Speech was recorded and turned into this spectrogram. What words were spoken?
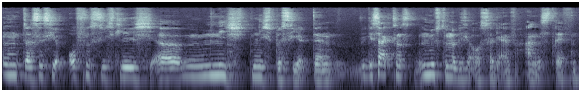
Und das ist hier offensichtlich äh, nicht, nicht passiert. Denn, wie gesagt, sonst müsste man diese Aussage einfach anders treffen.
